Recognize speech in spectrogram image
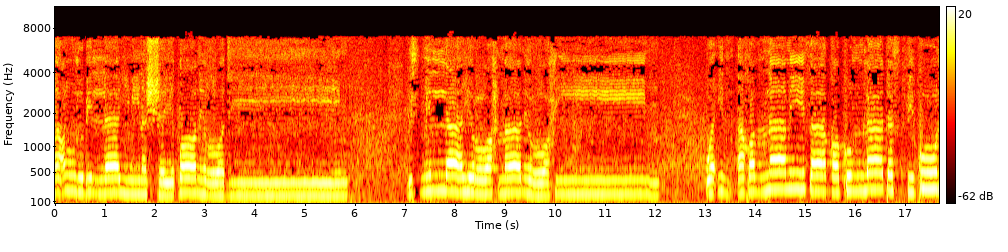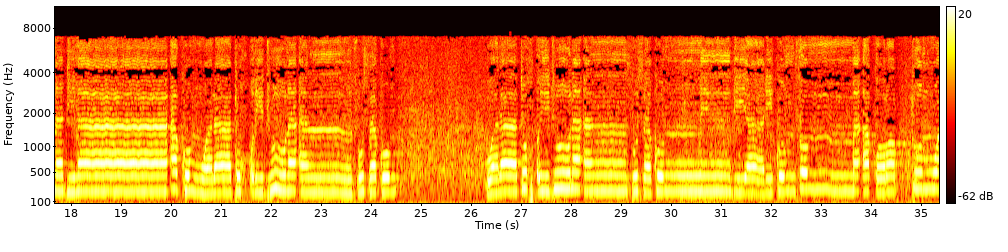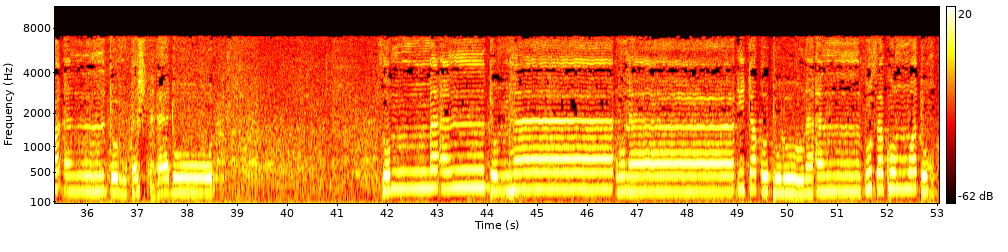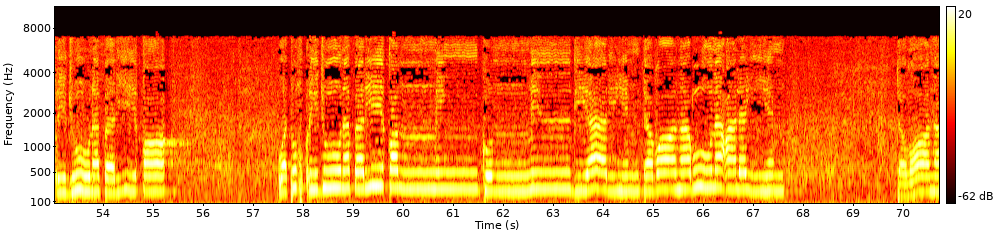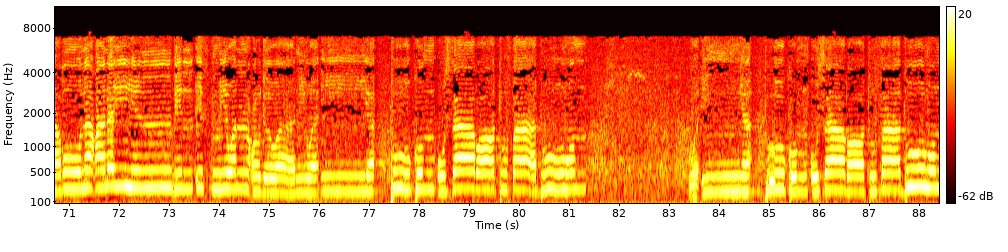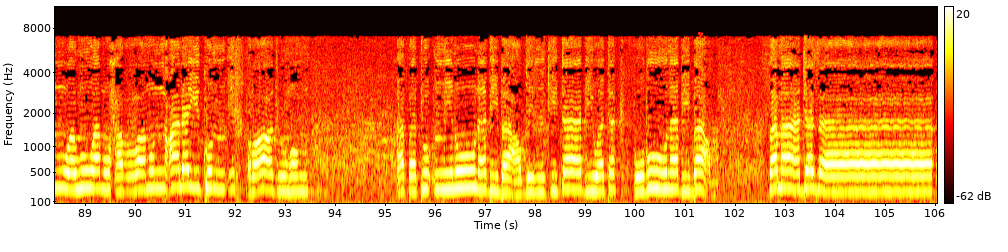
أعوذ بالله من الشيطان الرجيم. بسم الله الرحمن الرحيم. وإذ أخذنا ميثاقكم لا تسفكون دماءكم ولا تخرجون أنفسكم ولا تخرجون أنفسكم من دياركم ثم أقررتم وأنتم تشهدون. ثم أنتم هؤلاء تقتلون أنفسكم وتخرجون فريقاً. وتخرجون فريقا منكم من ديارهم تظاهرون عليهم تظاهرون عليهم بالإثم والعدوان وإن يأتوكم أسارى تفادوهم ۖ وإن يأتوكم أسارى تفادوهم وهو محرم عليكم إخراجهم أفتؤمنون ببعض الكتاب وتكفرون ببعض فما جزاء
